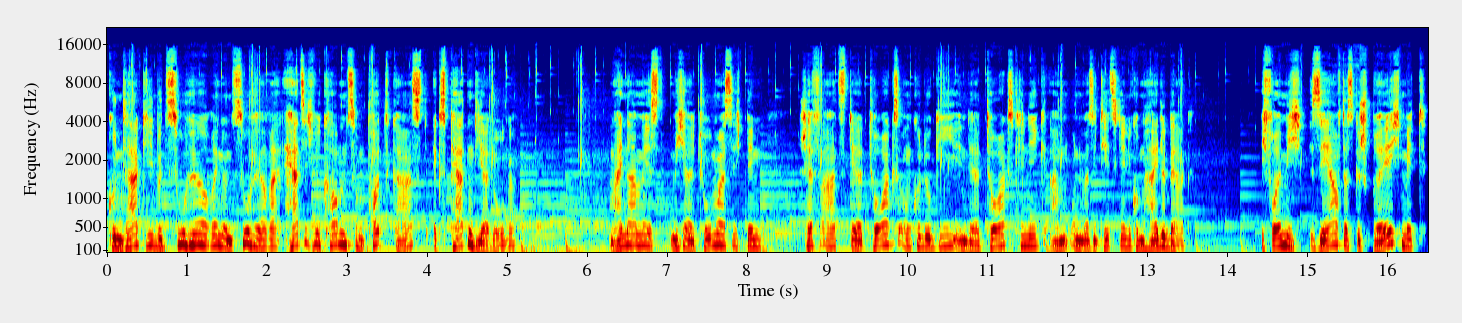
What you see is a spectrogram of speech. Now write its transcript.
Guten Tag, liebe Zuhörerinnen und Zuhörer. Herzlich willkommen zum Podcast Expertendialoge. Mein Name ist Michael Thomas. Ich bin Chefarzt der Thorax-Onkologie in der Thorax-Klinik am Universitätsklinikum Heidelberg. Ich freue mich sehr auf das Gespräch mit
